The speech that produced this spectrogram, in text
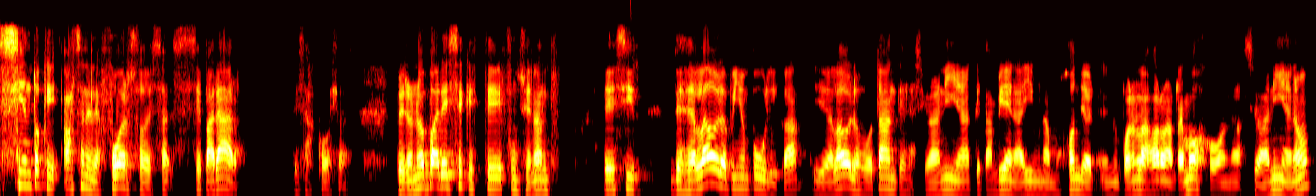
siento que hacen el esfuerzo de separar esas cosas, pero no parece que esté funcionando. Es decir, desde el lado de la opinión pública y del lado de los votantes, la ciudadanía, que también hay una mojón de poner las barbas en remojo con la ciudadanía, ¿no?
